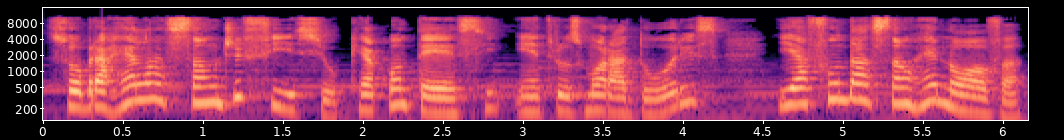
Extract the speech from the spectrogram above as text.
sobre a relação difícil que acontece entre os moradores e a Fundação Renova,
